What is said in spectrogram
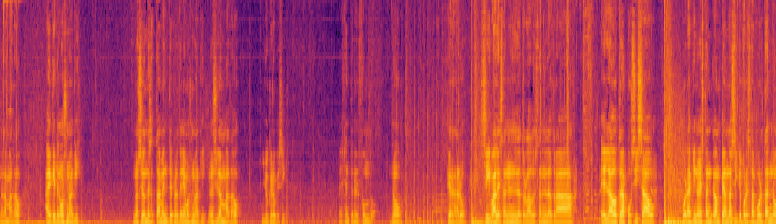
No lo han matado. Aquí tenemos uno aquí. No sé dónde exactamente, pero teníamos uno aquí. No sé si lo han matado. Yo creo que sí. ¿Hay gente en el fondo? No. Qué raro. Sí, vale, están en el otro lado Están en la otra... En la otra posisao Por aquí no están campeando, así que por esta puerta no.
